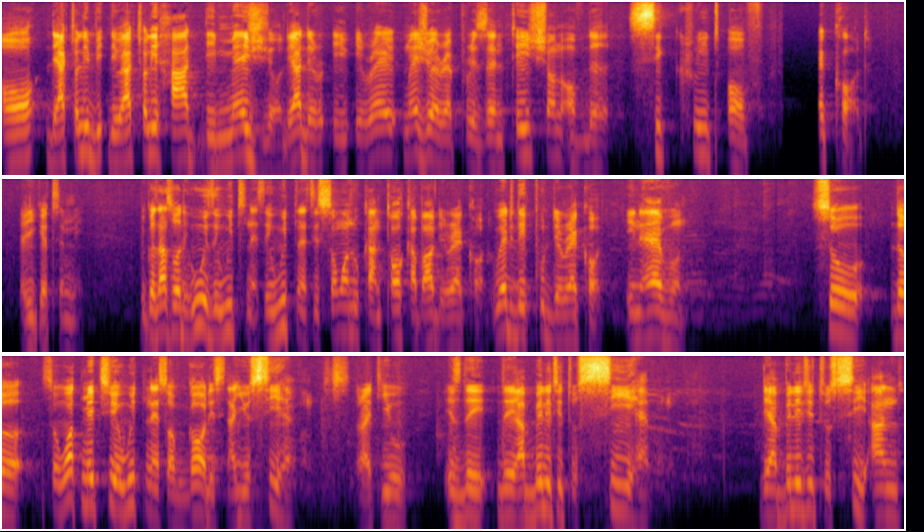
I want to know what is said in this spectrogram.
or they actually be, they actually had the measure. They had a, a, a measure, a representation of the secret of record. Are you getting me? Because that's what who is a witness? A witness is someone who can talk about the record. Where did they put the record? In heaven. So the so what makes you a witness of God is that you see heaven, right? You is the, the ability to see heaven. The ability to see. And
